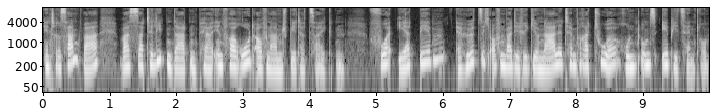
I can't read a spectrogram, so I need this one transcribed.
Interessant war, was Satellitendaten per Infrarotaufnahmen später zeigten. Vor Erdbeben erhöht sich offenbar die regionale Temperatur rund ums Epizentrum.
